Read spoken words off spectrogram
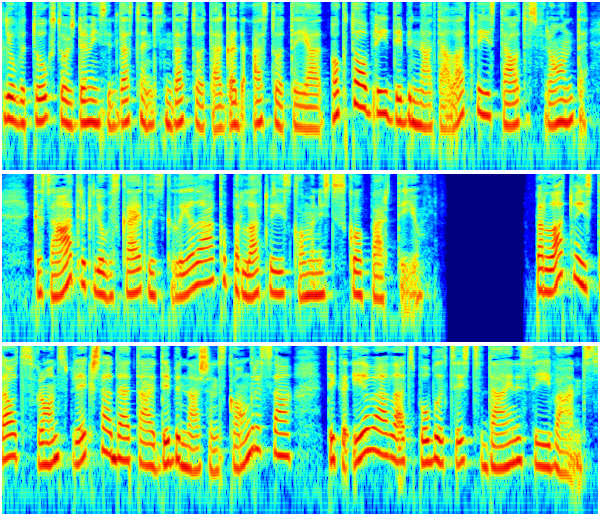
kļuva 1988. gada 8. oktobrī dibinātā Latvijas Tautas fronte, kas ātri kļuva skaitliski lielāka par Latvijas komunistisko partiju. Par Latvijas Tautas frontes priekšsēdētāju dibināšanas kongresā tika ievēlēts publicists Dainis Īvāns.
